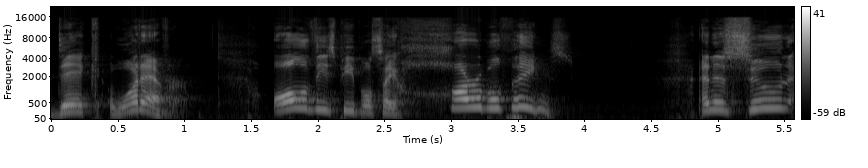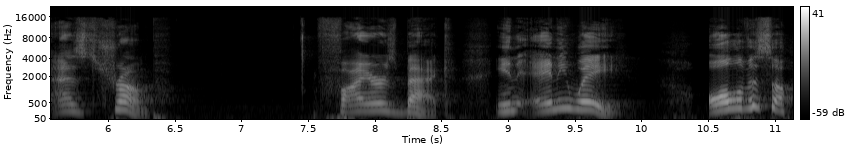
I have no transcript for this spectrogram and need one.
dick, whatever. All of these people say horrible things. And as soon as Trump fires back in any way, all of a sudden,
